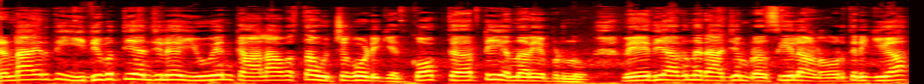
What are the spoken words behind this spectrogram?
രണ്ടായിരത്തി ഇരുപത്തി അഞ്ചിലെ യു എൻ കാലാവസ്ഥാ ഉച്ചകോടിക്ക് കോപ്പ് തേർട്ടി എന്നറിയപ്പെടുന്നു. വേദിയാകുന്ന രാജ്യം ബ്രസീലാണ്. ഓർത്തിരിക്കുക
